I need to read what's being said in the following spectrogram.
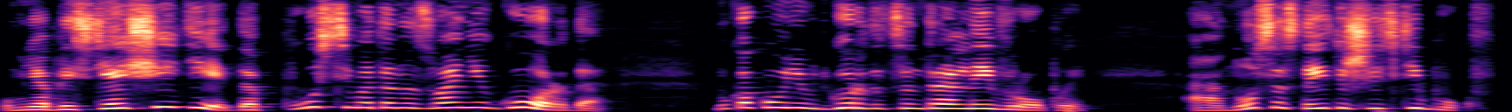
«У меня блестящая идея. Допустим, это название города. Ну, какого-нибудь города Центральной Европы а оно состоит из шести букв,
